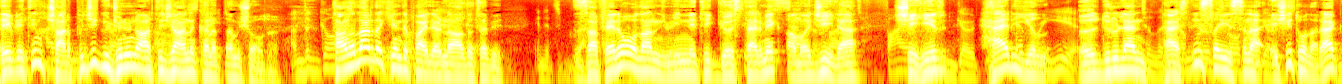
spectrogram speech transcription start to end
devletin çarpıcı gücünün artacağını kanıtlamış oldu. Tanrılar da kendi paylarını aldı tabi. Zafere olan minneti göstermek amacıyla şehir her yıl öldürülen Persli sayısına eşit olarak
